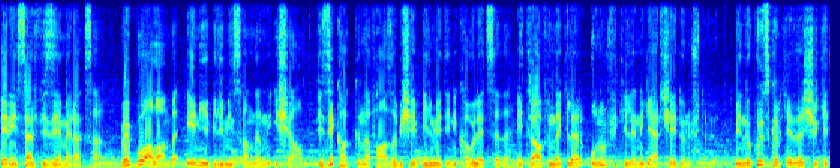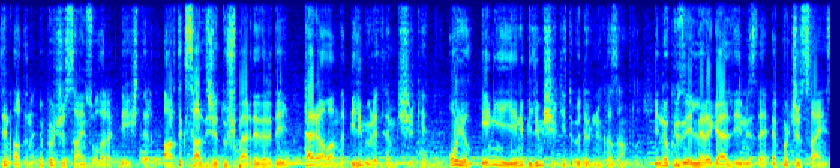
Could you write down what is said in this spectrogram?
deneysel fiziğe merak sardı ve bu alanda en iyi bilim insanlarını işe aldı. Fizik hakkında fazla bir şey bilmediğini kabul etse de etrafındakiler onun fikirlerini gerçeğe dönüştürüyor. 1947'de şirketin adını Aperture Science olarak değiştirdi. Artık sadece duş perdeleri değil, her alanda bilim üreten bir şirketti. O yıl en iyi yeni bilim şirketi ödülünü kazandılar. 1950'lere geldiğimizde Aperture Science,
